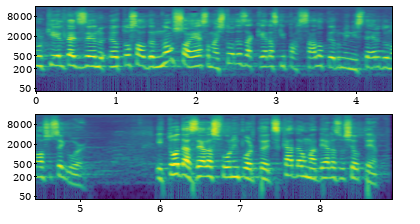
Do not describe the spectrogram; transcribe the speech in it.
porque ele está dizendo: eu estou saudando não só essa, mas todas aquelas que passaram pelo ministério do nosso Senhor. E todas elas foram importantes, cada uma delas no seu tempo.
